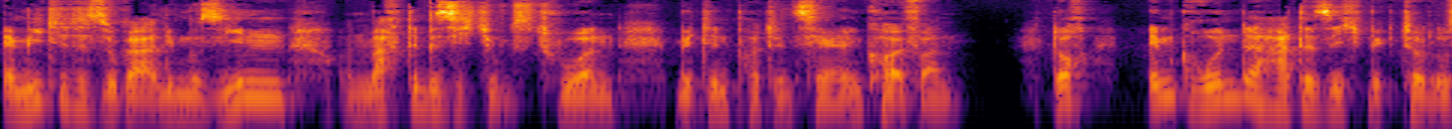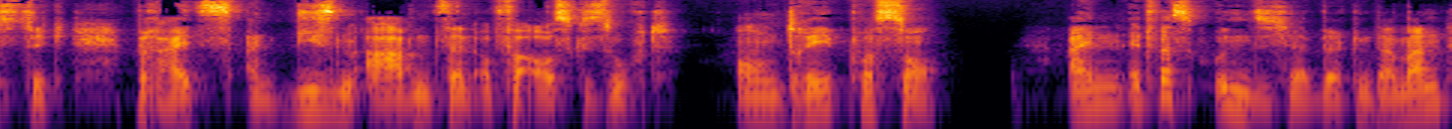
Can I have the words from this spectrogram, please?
Er mietete sogar Limousinen und machte Besichtigungstouren mit den potenziellen Käufern. Doch im Grunde hatte sich Victor Lustig bereits an diesem Abend sein Opfer ausgesucht. André Poisson. Ein etwas unsicher wirkender Mann,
